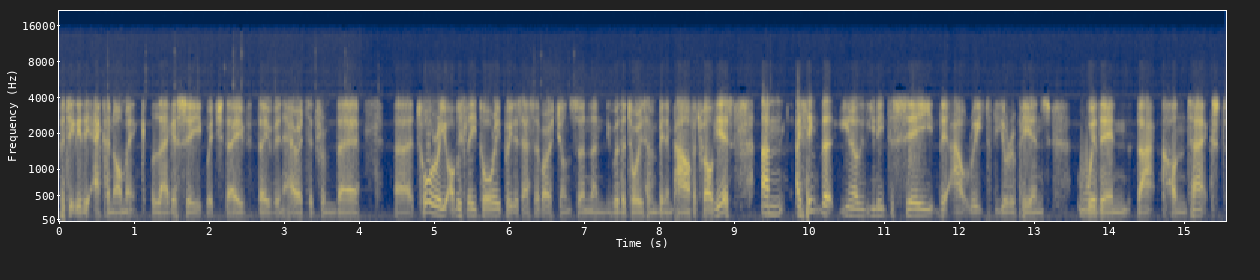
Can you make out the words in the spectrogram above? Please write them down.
particularly the economic legacy which they've they've inherited from their uh, Tory, obviously Tory predecessor Boris Johnson, and with the Tories having been in power for 12 years. Um, I think that you know you need to see the outreach to the Europeans within that context,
